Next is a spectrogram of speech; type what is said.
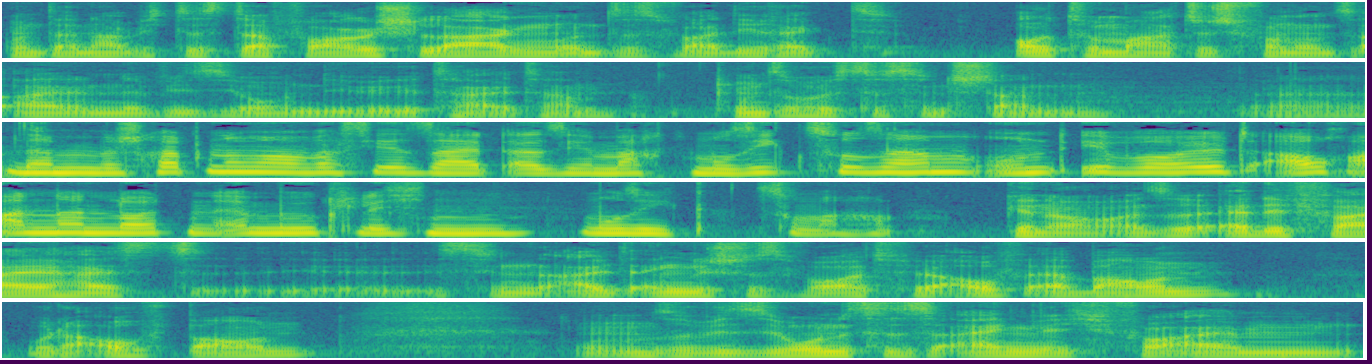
Und dann habe ich das da vorgeschlagen und es war direkt automatisch von uns allen eine Vision, die wir geteilt haben. Und so ist es entstanden. Äh, dann beschreibt nochmal, was ihr seid. Also ihr macht Musik zusammen und ihr wollt auch anderen Leuten ermöglichen, Musik zu machen. Genau, also Edify heißt, ist ein altenglisches Wort für auferbauen oder aufbauen. Und unsere Vision ist es eigentlich vor allem,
